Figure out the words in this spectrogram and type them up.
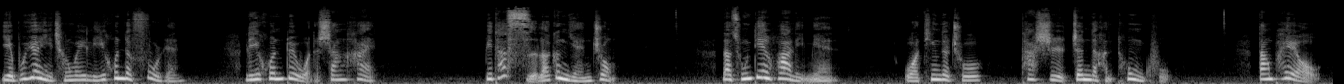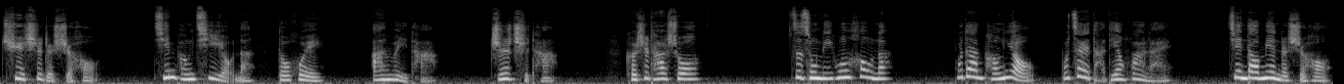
也不愿意成为离婚的妇人。离婚对我的伤害，比他死了更严重。”那从电话里面，我听得出他是真的很痛苦。当配偶去世的时候，亲朋戚友呢都会安慰他、支持他。可是他说，自从离婚后呢，不但朋友不再打电话来，见到面的时候，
